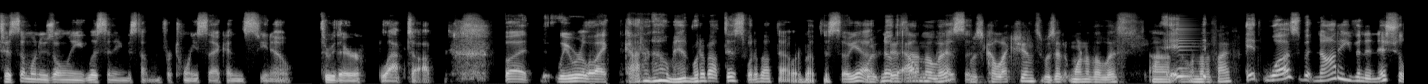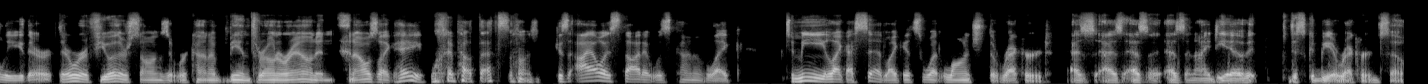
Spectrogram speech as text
to someone who's only listening to something for 20 seconds, you know, through their laptop. But we were like, I don't know, man. What about this? What about that? What about this? So yeah, was no, the on the list? a- was collections? Was it one of the lists? Uh, It- one of the five? it was, but not even initially. There there were a few other songs that were kind of being thrown around and and I was like, "Hey, what about that song?" Cuz I always thought it was kind of like to me, like I said, like it's what launched the record as as as a, as an idea of it this could be a record. So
